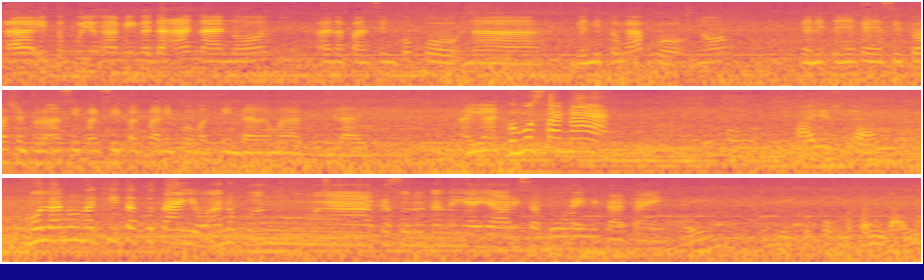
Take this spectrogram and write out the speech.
ah, ito po yung aming nadaanan, no? Ah, napansin ko po na ganito nga po, no? Ganito yung kaya sitwasyon pero ang sipag-sipag pa rin po magtinda ng mga gulay. Ayan. Kumusta na? Ayos lang. Mula nung nagkita po tayo, ano po ang mga kasunod na nangyayari sa buhay ni tatay? Ay, hindi ko po matanda na.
